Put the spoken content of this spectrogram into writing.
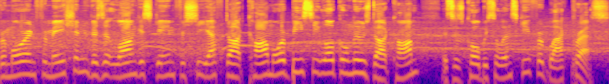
For more information, visit longestgameforcf.com or bclocalnews.com. This is Kolby Solinsky for Black Press.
